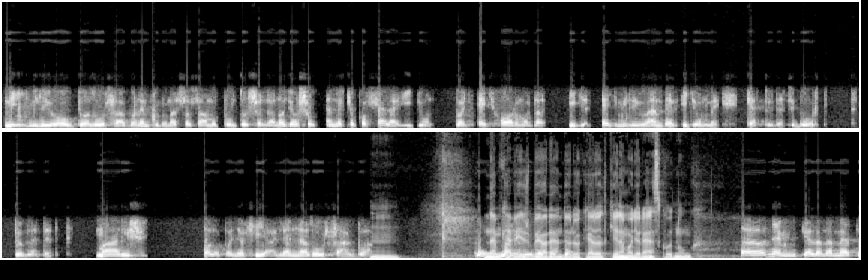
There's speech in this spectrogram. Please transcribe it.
4 millió autó az országban, nem tudom ezt a számot pontosan, de nagyon sok, ennek csak a fele igyon, vagy egy harmada, így egy millió ember igyon meg kettő decibort többletet. Már is alapanyag hiány lenne az országban. Mm. Nem kevésbé a rendőrök előtt kéne magyarázkodnunk. Nem kellene, mert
